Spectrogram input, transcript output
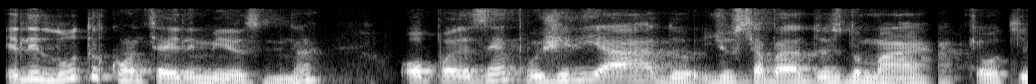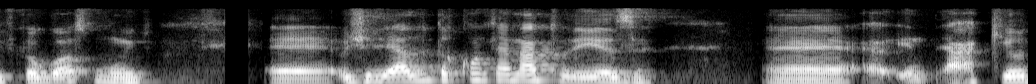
ele luta contra ele mesmo, né? Ou, por exemplo, o Giliado, de Os Trabalhadores do Mar, que é outro livro que eu gosto muito. É, o Giliado luta contra a natureza. É, aqui o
